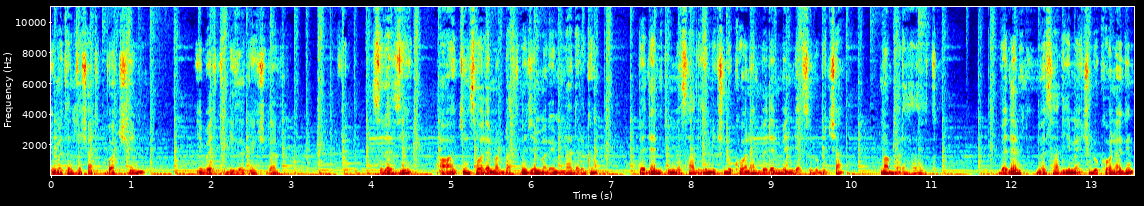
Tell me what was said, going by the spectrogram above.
የመተንፈሻ ቱቧችን ይበልጥ ሊዘጋው ይችላል። ስለዚህ አዋቂን ሰው ለመርዳት መጀመሪያ የምናደርገው በደንብ መሳል የሚችሉ ከሆነ በደንብ እንዲያስሉ ብቻ ማበረታታት፣ በደንብ መሳል የማይችሉ ከሆነ ግን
